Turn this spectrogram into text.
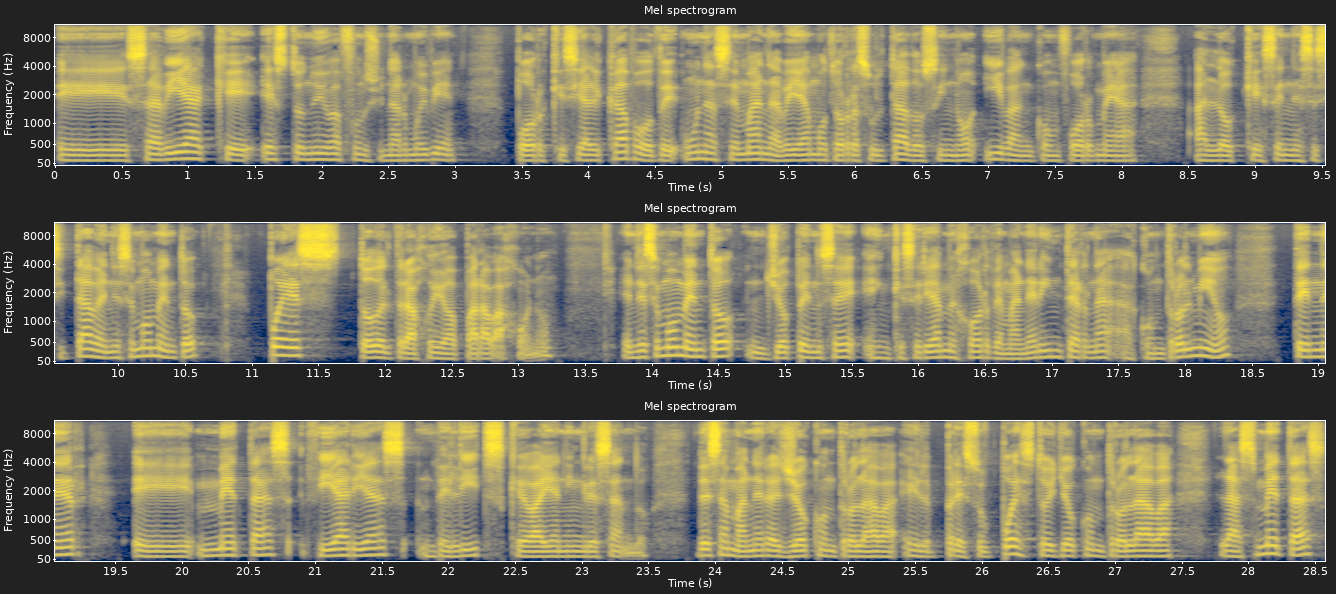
eh, sabía que esto no iba a funcionar muy bien, porque si al cabo de una semana veíamos los resultados y no iban conforme a, a lo que se necesitaba en ese momento, pues todo el trabajo iba para abajo, ¿no? En ese momento yo pensé en que sería mejor de manera interna a control mío tener eh, metas diarias de leads que vayan ingresando. De esa manera yo controlaba el presupuesto, yo controlaba las metas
